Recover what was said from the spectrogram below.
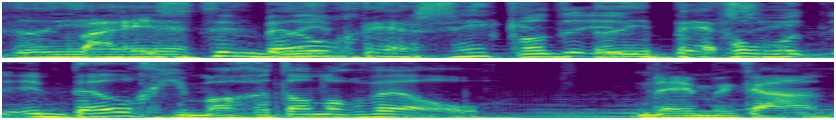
wil je- maar is het in wil je België? Want in, bijvoorbeeld in België mag het dan nog wel, neem ik aan.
